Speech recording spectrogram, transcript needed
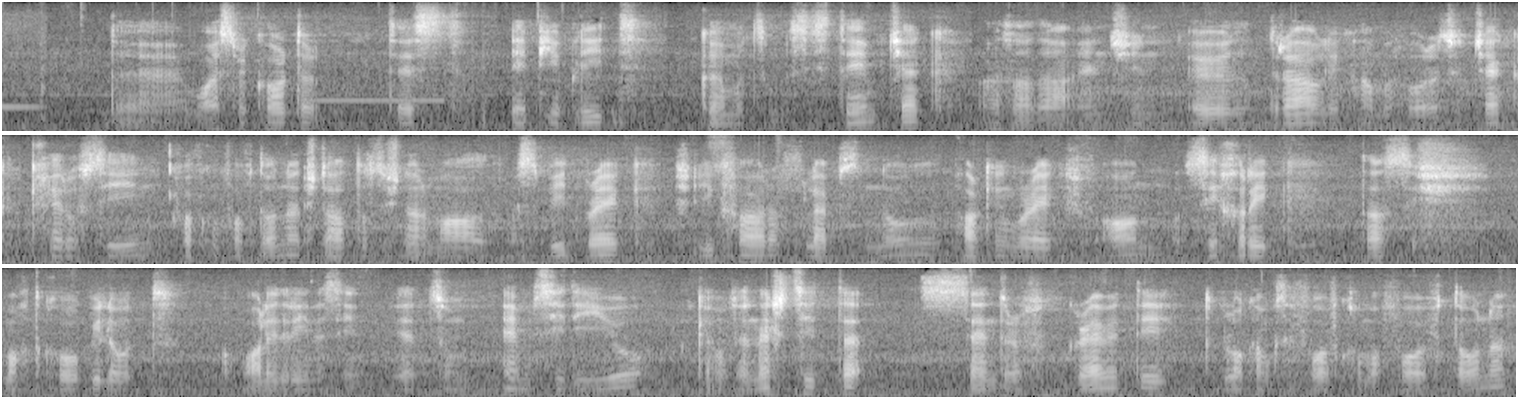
Der Voice Recorder. Test. APU Bleed. Gehen wir zum Systemcheck. Also da Engine, Öl, Hydraulik haben wir vorher schon gecheckt. Kerosin, 5,5 Tonnen. Status ist normal. Speed Brake ist eingefahren. Flaps 0. Parking Brake ist on. Und Sicherung, das ist, macht Co-Pilot, ob alle drin sind. Jetzt zum MCDU. Gehen wir zur nächsten Seite. Center of Gravity. Der Block haben wir 5,5 Tonnen.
